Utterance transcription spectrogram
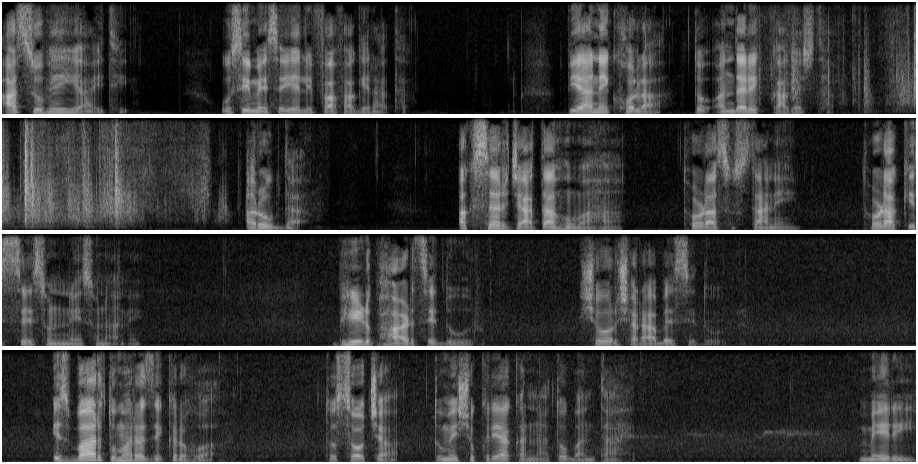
आज सुबह ही आई थी। उसी में से यह लिफाफा गिरा था। पिया ने खोला तो अंदर एक कागज़ था। अरूप दा अक्सर जाता हूँ वहाँ, थोड़ा सुस्ताने, थोड़ा किस्से सुनने सुनाने। भीड़ भाड़ से दूर शोर शराबे से दूर। इस बार तुम्हारा ज़िक्र हुआ तो सोचा तुम्हें शुक्रिया करना तो बनता है। मेरी,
